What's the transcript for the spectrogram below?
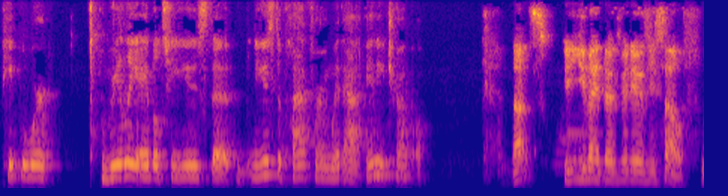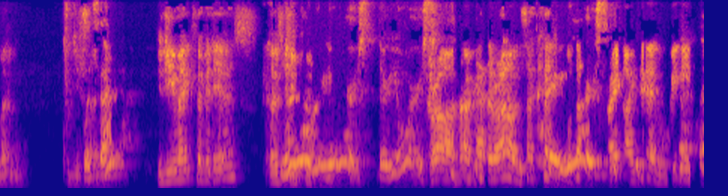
people were really able to use the use the platform without any trouble. That's you made those videos yourself, Lynn. Did you What's say? that? Did you make the videos? Those no, no, they're yours. They're yours. They're ours. Okay, they're ours. Okay, they're well, yours. that's a great idea. We need to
